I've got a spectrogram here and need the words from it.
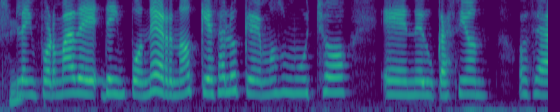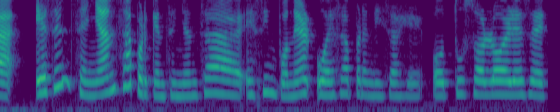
Sí. La forma de, de imponer, ¿no? Que es algo que vemos mucho en educación. O sea, ¿es enseñanza? Porque enseñanza es imponer o es aprendizaje. O tú solo eres eh,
